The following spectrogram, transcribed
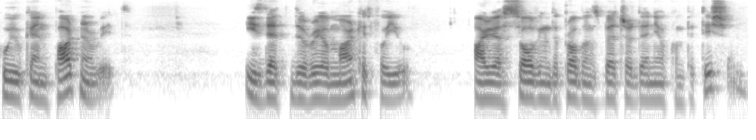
who you can partner with. Is that the real market for you? Are you solving the problems better than your competition?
